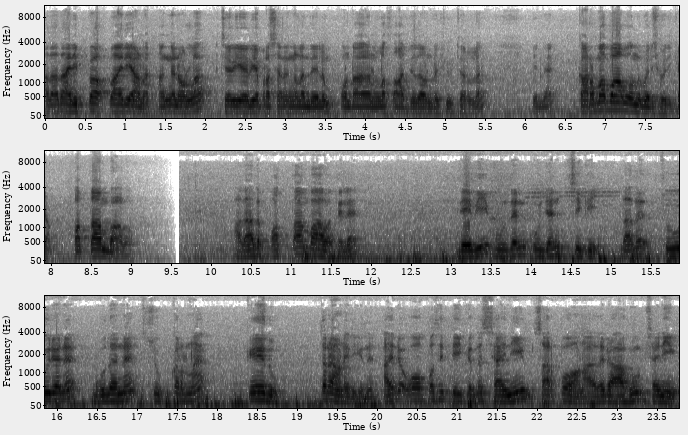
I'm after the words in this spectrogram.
അതായത് അരിപ്പ വാരിയാണ് അങ്ങനെയുള്ള ചെറിയ ചെറിയ പ്രശ്നങ്ങൾ എന്തെങ്കിലും ഉണ്ടാകാനുള്ള സാധ്യത ഉണ്ട് ഫ്യൂച്ചറിൽ. പിന്നെ കർമ്മഭാവം ഒന്ന് പരിശോധിക്കാം. പത്താം ഭാവം. അതായത് പത്താം ഭാവത്തിലെ രവി ബുധൻ കുജൻ ചികി അതായത് സൂര്യന് ബുധന് ശുക്രന് കേതു. ഇത്രയാണ് ഇരിക്കുന്നത്. അതിന്റെ ഓപ്പോസിറ്റ് ഇരിക്കുന്നത് ശനിയും സർപ്പവുമാണ്. അതായത് രാഹുവും ശനിയും.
